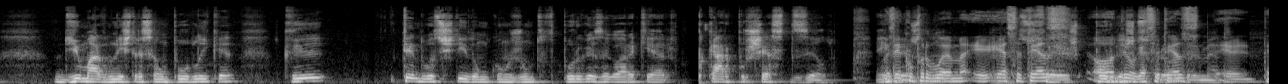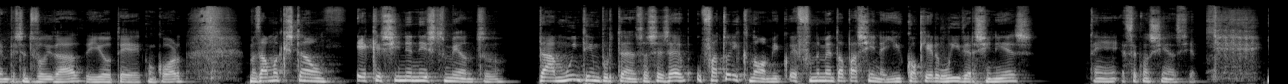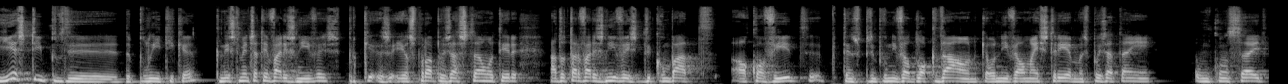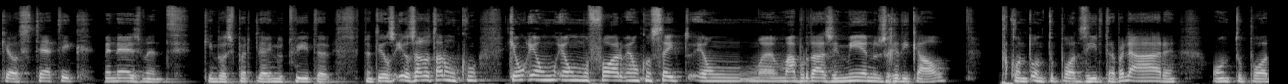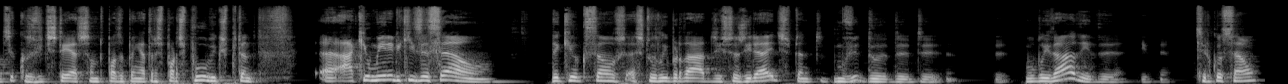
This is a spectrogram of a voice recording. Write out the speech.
de uma administração pública que, tendo assistido a um conjunto de purgas, agora quer pecar por excesso de zelo. Mas é que o problema, é, essa tese, oh, Diogo, essa tese é, tem bastante validade e eu até concordo, mas há uma questão, é que a China neste momento dá muita importância, ou seja, o fator económico é fundamental para a China e qualquer líder chinês tem essa consciência. E este tipo de, de política, que neste momento já tem vários níveis, porque eles próprios já estão a ter, a adotar vários níveis de combate ao Covid. Tens, por exemplo, o nível de lockdown, que é o nível mais extremo, mas depois já tem um conceito que é o Static Management, que ainda hoje partilhei no Twitter. Portanto, eles, eles adotaram um, que é, um, é, um, é uma forma, é um conceito, é um, uma, uma abordagem menos radical, porque onde, onde, tu podes ir trabalhar, onde tu podes, com os vídeos testes, onde tu podes apanhar transportes públicos, portanto, há aqui uma hierarquização daquilo que são as tuas liberdades e os teus direitos, portanto, de, de, de, de mobilidade e de, e de circulação.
